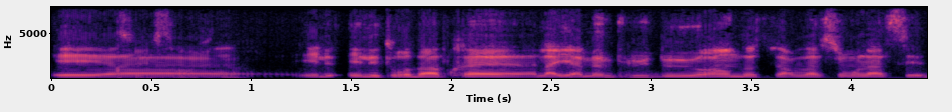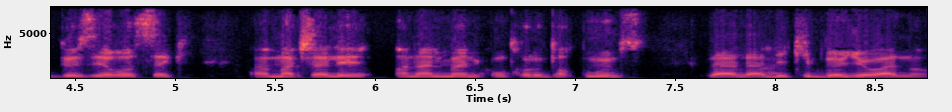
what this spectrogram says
et, C'est euh, et, le- et les tours d'après là il y a même plus de round d'observation là c'est 2-0 sec un match aller en Allemagne contre le Dortmund la- Ouais. l'équipe de Johan hein.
